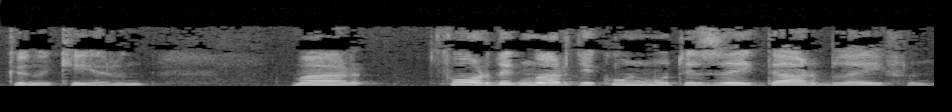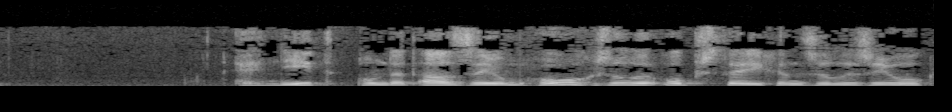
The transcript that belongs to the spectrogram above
kunnen keren. Maar voor de gmartikun moeten zij daar blijven. En niet, omdat als zij omhoog zullen opstegen, zullen zij ook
